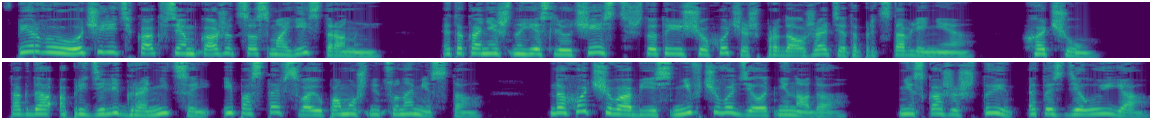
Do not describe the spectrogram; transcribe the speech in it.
В первую очередь, как всем кажется, с моей стороны. Это, конечно, если учесть, что ты еще хочешь продолжать это представление. Хочу. Тогда определи границы и поставь свою помощницу на место. Доходчиво объяснив, чего делать не надо. Не скажешь ты, это сделаю я.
